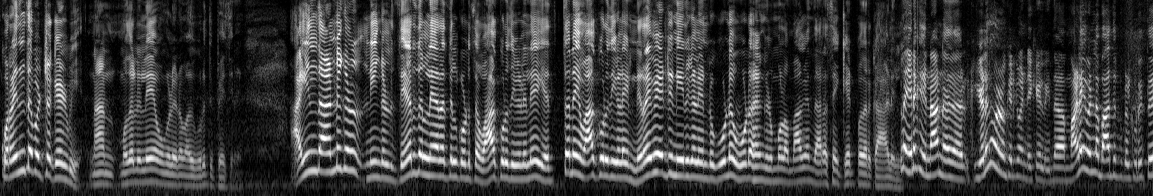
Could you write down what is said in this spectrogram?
குறைந்தபட்ச கேள்வி. நான் முதலிலே உங்களிடம் அது குறித்து பேசினேன். ஐந்து ஆண்டுகள் நீங்கள் தேர்தல் நேரத்தில் கொடுத்த வாக்குறுதிகளிலே எத்தனை வாக்குறுதிகளை நிறைவேற்றினீர்கள் என்று கூட ஊடகங்கள் மூலமாக இந்த அரசை கேட்பதற்கு ஆள் இல்லை. எனக்கு நான் இளங்கவனம் கேட்க வேண்டிய கேள்வி இந்த மழை வெள்ள பாதிப்புகள் குறித்து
